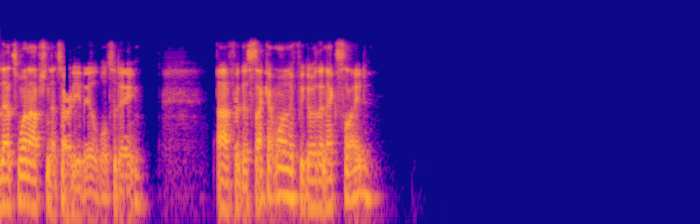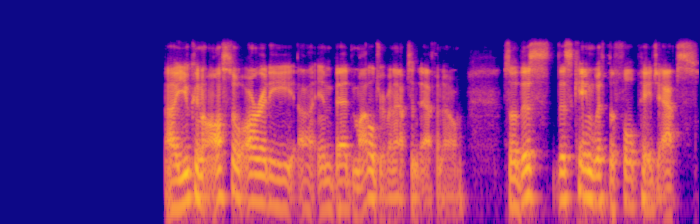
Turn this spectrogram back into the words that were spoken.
that's one option that's already available today. Uh, for the second one, if we go to the next slide. Uh, you can also already uh, embed model-driven apps into F&O. So this this came with the full page apps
